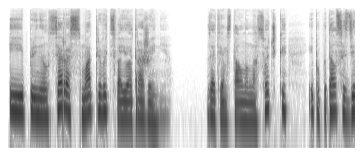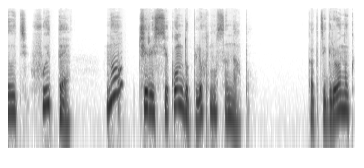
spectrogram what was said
и принялся рассматривать свое отражение. Затем встал на носочки и попытался сделать фуэте, но через секунду плюхнулся на пол. Как тигренок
